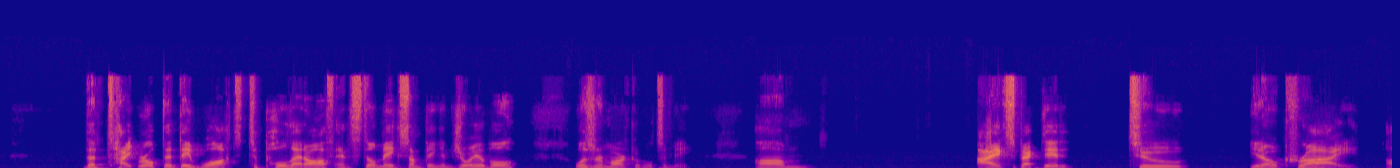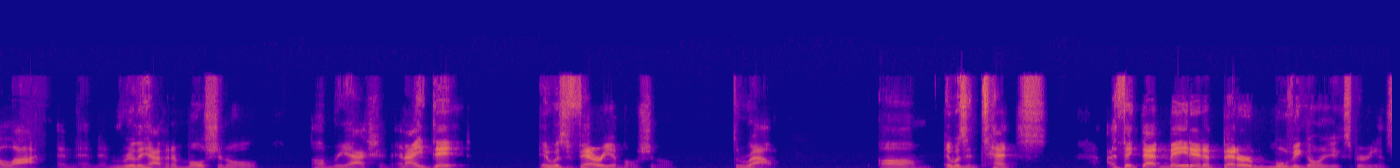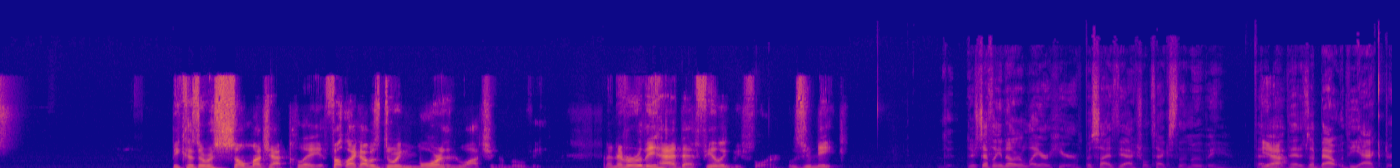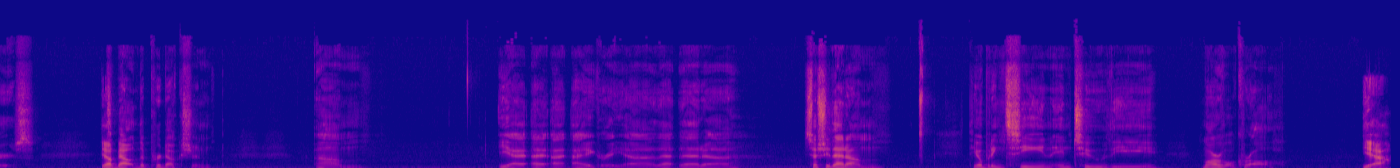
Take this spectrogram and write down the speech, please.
The tightrope that they walked to pull that off and still make something enjoyable was remarkable to me. Um, I expected to, you know, cry a lot and and and really have an emotional um reaction, and I did. It was very emotional throughout. Um, it was intense. I think that made it a better movie going experience because there was so much at play. It felt like I was doing more than watching a movie. And I never really had that feeling before. It was unique. There's definitely another layer here besides the actual text of the movie. That, Yeah. that is about the actors. It's Yep. about the production. Um. Yeah, I, I, I agree. Uh, that that uh, especially that um, the opening scene into the Marvel crawl Yeah.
